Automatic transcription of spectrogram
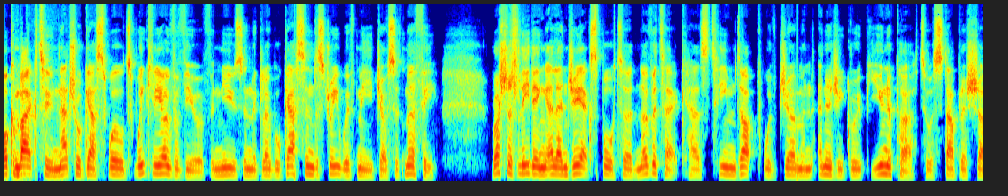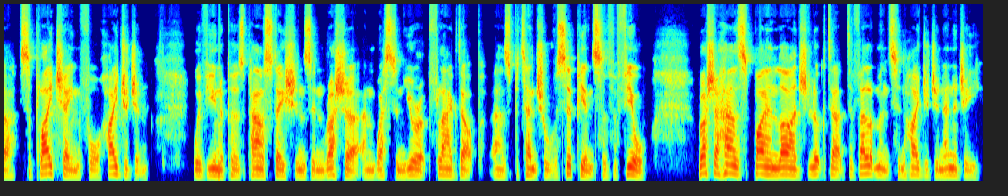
Welcome back to Natural Gas World's weekly overview of the news in the global gas industry with me, Joseph Murphy. Russia's leading LNG exporter Novatek has teamed up with German energy group Uniper to establish a supply chain for hydrogen, with Uniper's power stations in Russia and Western Europe flagged up as potential recipients of the fuel. Russia has, by and large, looked at developments in hydrogen energy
